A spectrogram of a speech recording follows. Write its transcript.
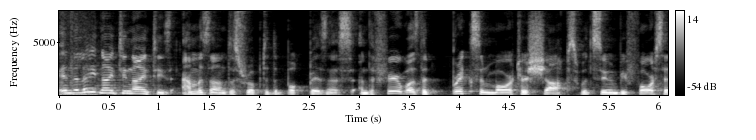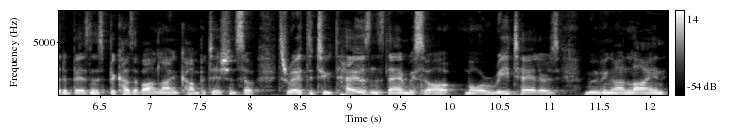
In the late 1990s, Amazon disrupted the book business, and the fear was that bricks and mortar shops would soon be forced out of business because of online competition. So, throughout the 2000s, then we saw more retailers moving online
